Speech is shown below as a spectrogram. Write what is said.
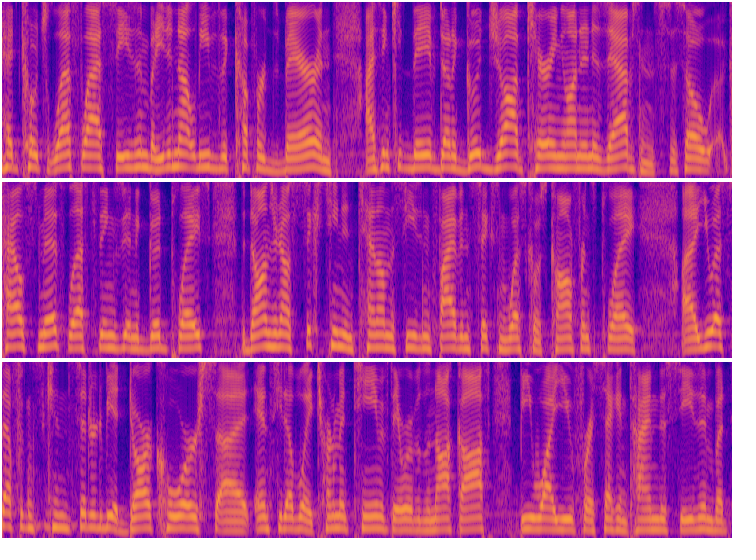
head coach left last season, but he did not leave the cupboards bare, and I think they've done a good job carrying on in his absence. So Kyle Smith left things in a good place. The Dons are now 16 and 10 on the season, 5 and 6 in West Coast Conference play. Uh, USF was considered to be a dark horse uh, NCAA tournament team if they were able to knock off BYU for a second time this season, but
